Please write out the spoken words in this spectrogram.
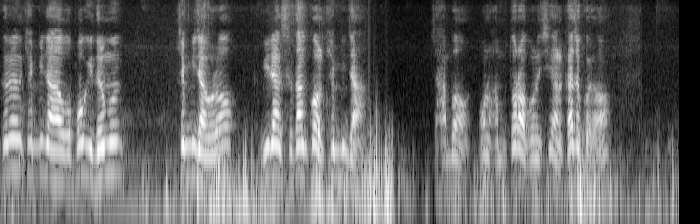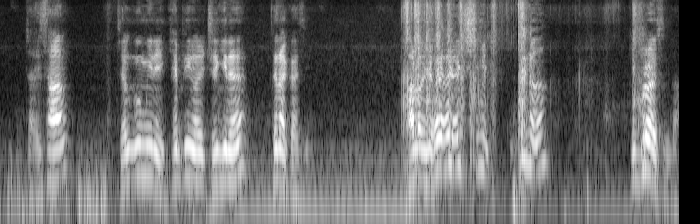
그런 캠핑장하고 보기 드문 캠핑장으로 밀양 서당골 캠핑장 자 한번 오늘 한번 돌아보는 시간을 가졌고요. 자 이상 전 국민이 캠핑을 즐기는 그날까지 열- 열심히 뛰는 김프로였습니다.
